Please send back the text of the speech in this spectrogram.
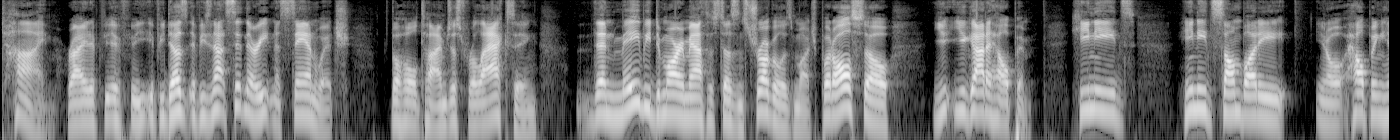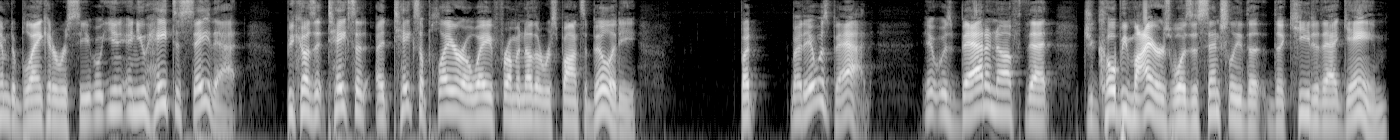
time, right? If if he, if he does if he's not sitting there eating a sandwich the whole time just relaxing, then maybe Damarri Mathis doesn't struggle as much. But also, you you got to help him. He needs he needs somebody you know helping him to blanket a receiver. And you hate to say that because it takes a it takes a player away from another responsibility. But but it was bad. It was bad enough that Jakobi Meyers was essentially the the key to that game.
